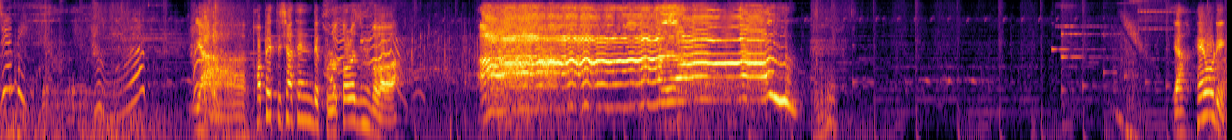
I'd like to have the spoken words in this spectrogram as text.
準備。 퍼펙트 샷 했는데 굴러 떨어지는 거 봐봐. 아! 아! 야, 헤어링.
